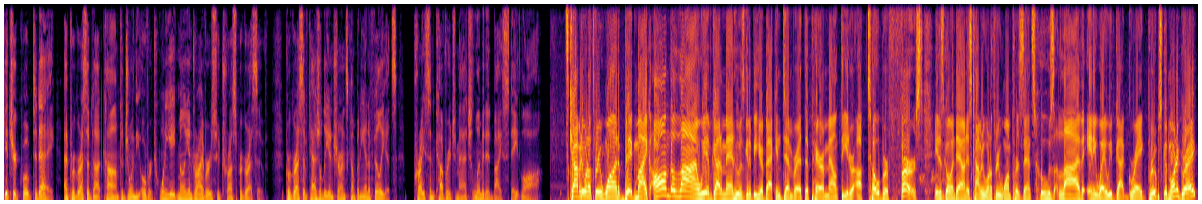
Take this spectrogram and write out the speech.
Get your quote today at progressive.com to join the over 28 million drivers who trust Progressive. Progressive Casualty Insurance Company and Affiliates. Price and coverage match limited by state law. It's Comedy 1031, Big Mike on the line. We have got a man who is going to be here back in Denver at the Paramount Theater October 1st. It is going down as Comedy 1031 presents Whose Live Anyway. We've got Greg Proops. Good morning, Greg.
